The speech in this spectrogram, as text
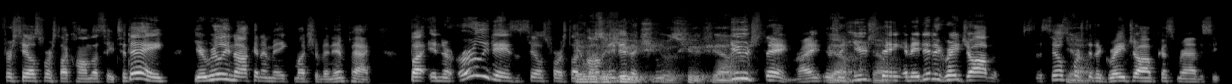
for Salesforce.com, let's say today, you're really not going to make much of an impact. But in the early days of Salesforce.com, they huge, did a it was huge, yeah. huge thing, right? It was yeah, a huge yeah. thing, and they did a great job of this. The Salesforce did a great job of customer advocacy.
